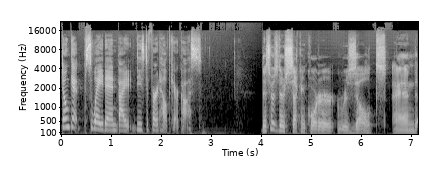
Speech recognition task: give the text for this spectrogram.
Don't get swayed in by these deferred healthcare costs. This was their second quarter results, and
